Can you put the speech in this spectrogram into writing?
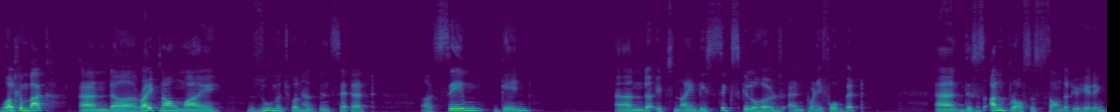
Welcome back and uh, right now my Zoom H1 has been set at uh, same gain and uh, it's 96 kilohertz and 24 bit and this is unprocessed sound that you're hearing.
